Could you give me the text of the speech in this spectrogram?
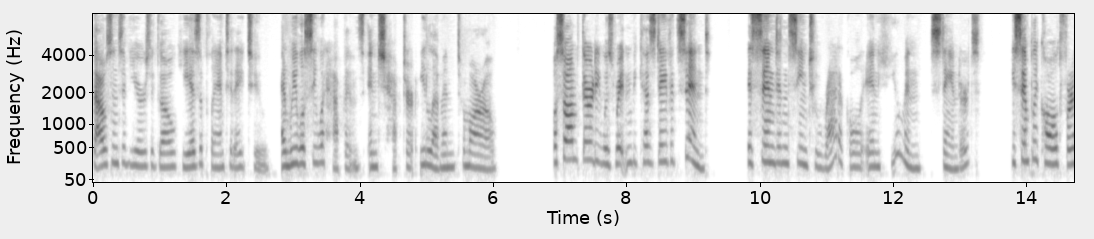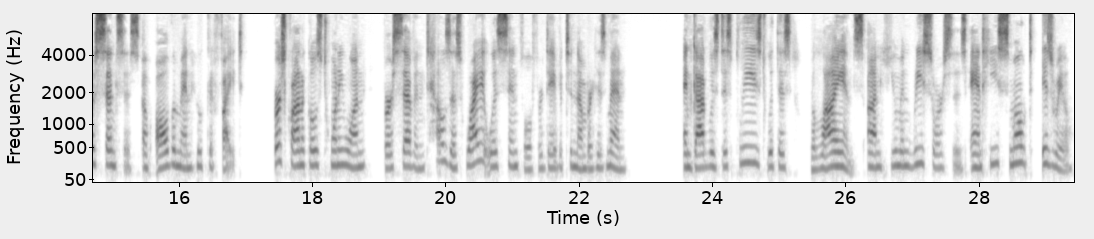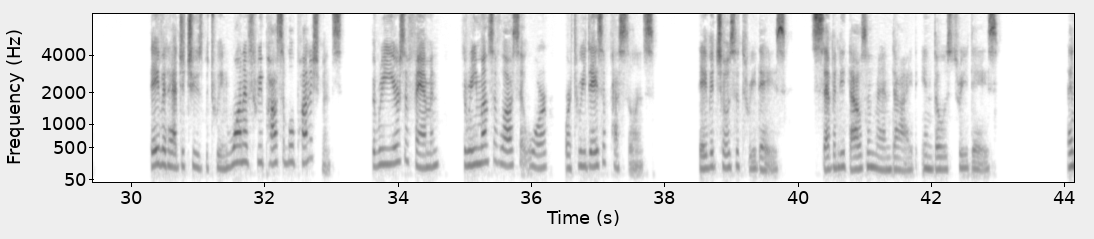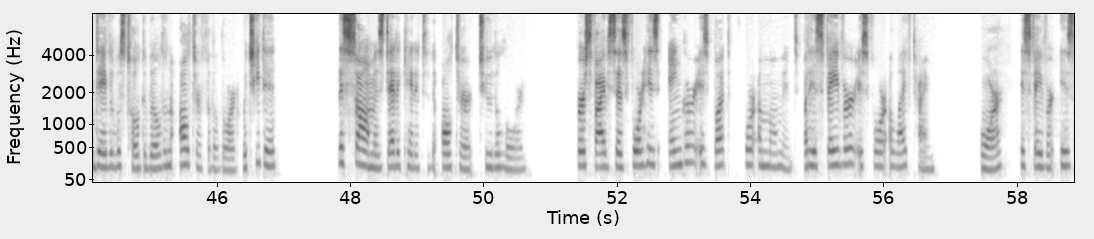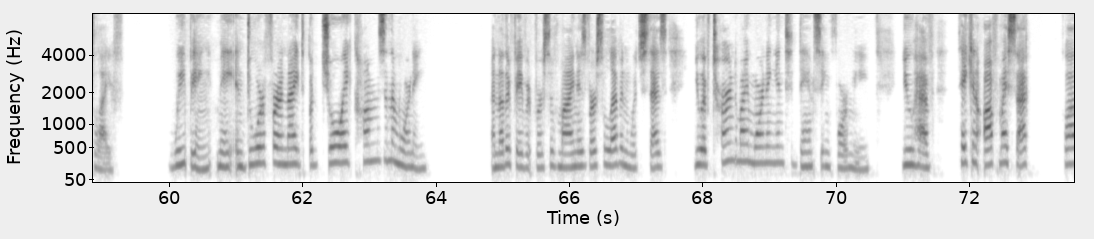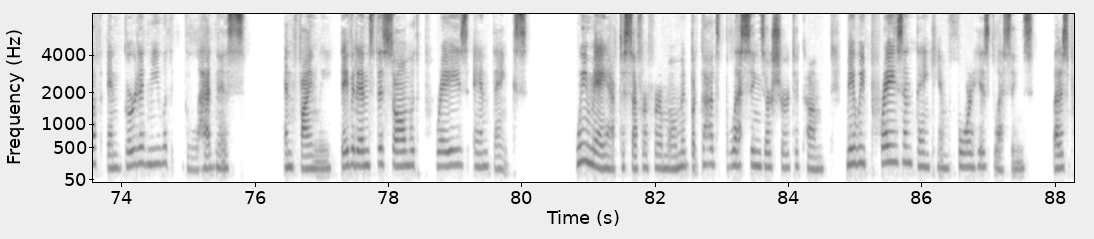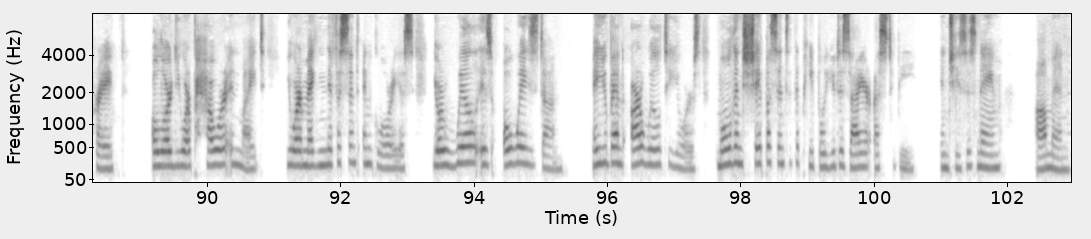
thousands of years ago, He has a plan today too. And we will see what happens in chapter 11 tomorrow. Well, Psalm 30 was written because David sinned. His sin didn't seem too radical in human standards. He simply called for a census of all the men who could fight. First Chronicles 21 verse 7 tells us why it was sinful for David to number his men. And God was displeased with this reliance on human resources, and he smote Israel. David had to choose between one of three possible punishments three years of famine, three months of loss at war, or three days of pestilence. David chose the three days. 70,000 men died in those three days. Then David was told to build an altar for the Lord, which he did. This psalm is dedicated to the altar to the Lord. Verse 5 says, For his anger is but for a moment, but his favor is for a lifetime. Or his favor is life. Weeping may endure for a night, but joy comes in the morning. Another favorite verse of mine is verse 11, which says, You have turned my mourning into dancing for me. You have taken off my sackcloth and girded me with gladness. And finally, David ends this psalm with praise and thanks. We may have to suffer for a moment, but God's blessings are sure to come. May we praise and thank him for his blessings. Let us pray. O Lord, you are power and might. You are magnificent and glorious. Your will is always done. May you bend our will to yours, mold and shape us into the people you desire us to be. In Jesus' name, amen.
